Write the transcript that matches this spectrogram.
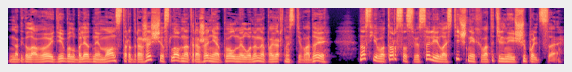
Над головой Ди был бледный монстр, дрожащий словно отражение полной луны на поверхности воды, но с его торса свисали эластичные хватательные щупальца.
